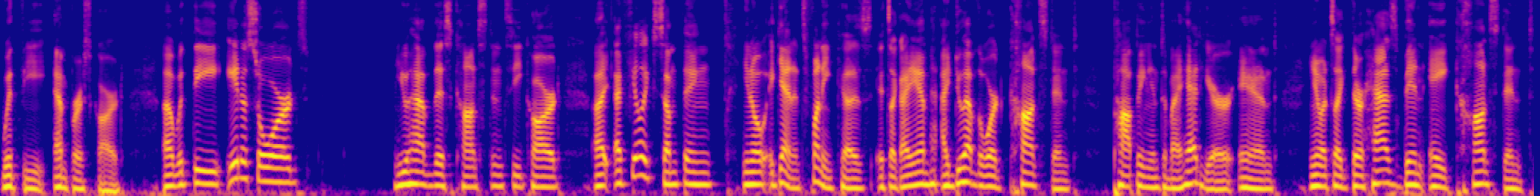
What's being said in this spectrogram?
with the Empress card. Uh, with the Eight of Swords, you have this constancy card. I, I feel like something, you know, again, it's funny because it's like I am, I do have the word constant popping into my head here. And, you know, it's like there has been a constant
